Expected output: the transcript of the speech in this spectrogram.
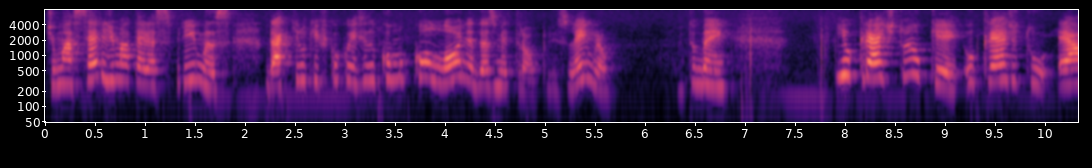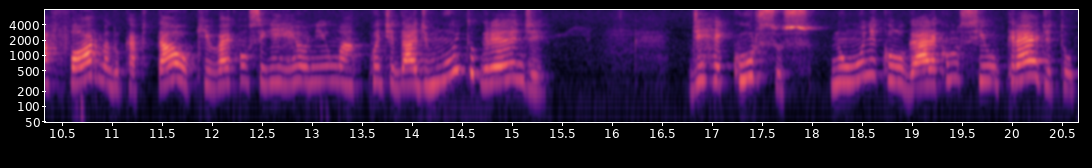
de uma série de matérias-primas daquilo que ficou conhecido como colônia das metrópoles. Lembram? Muito bem. E o crédito é o que? O crédito é a forma do capital que vai conseguir reunir uma quantidade muito grande de recursos num único lugar. É como se o crédito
